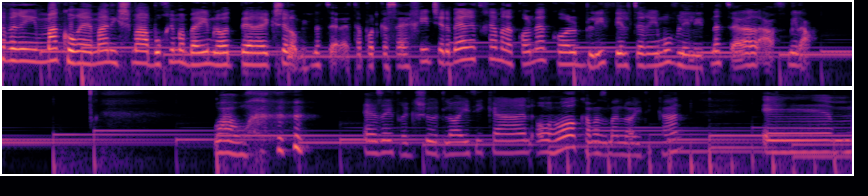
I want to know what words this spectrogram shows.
חברים, מה קורה? מה נשמע? ברוכים הבאים לעוד פרק שלא מתנצלת, הפודקאסט היחיד שידבר איתכם על הכל מהכל בלי פילטרים ובלי להתנצל על אף מילה. וואו, איזה התרגשות, לא הייתי כאן, או-הו, כמה זמן לא הייתי כאן. אמ...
